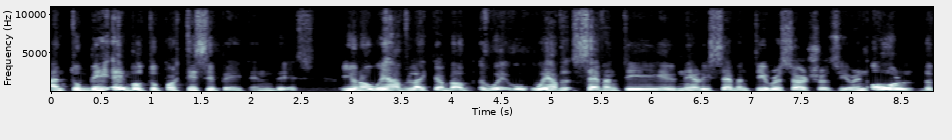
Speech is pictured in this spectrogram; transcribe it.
and to be able to participate in this you know we have like about we, we have 70 nearly 70 researchers here in all the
